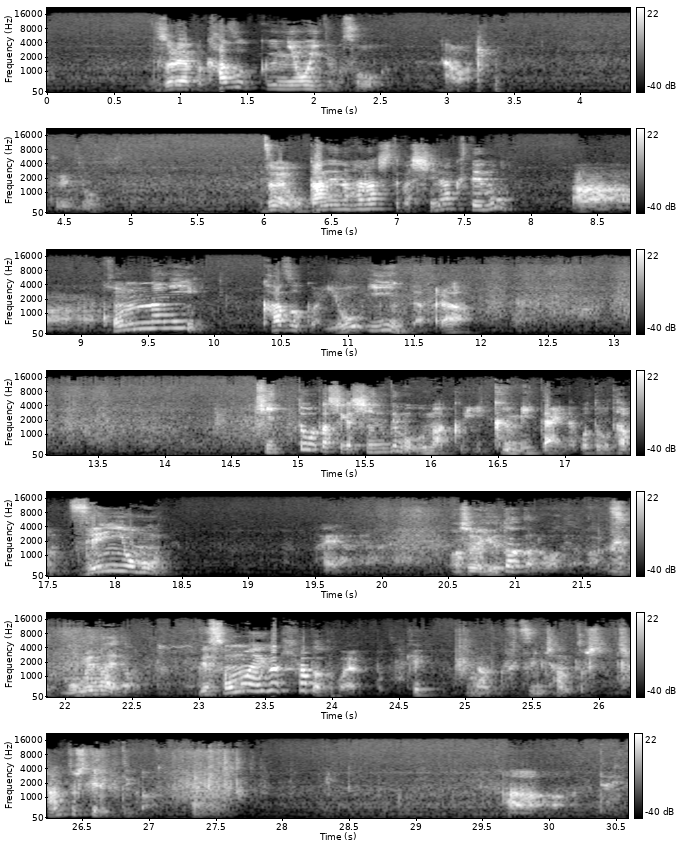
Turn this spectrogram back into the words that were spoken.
それはやっぱ家族においてもそうなわけ。あそれと？つまりお金の話とかしなくてもああこんなに家族はよいいんだからきっと私が死んでもうまくいくみたいなことを多分全員思うんだよ。はいはいはいまあそれは豊かなわけだからね。揉めないだろうでその描き方とかやっぱ結構なんか普通にちゃんとしちゃんとしてるっていうか。ああみたいな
